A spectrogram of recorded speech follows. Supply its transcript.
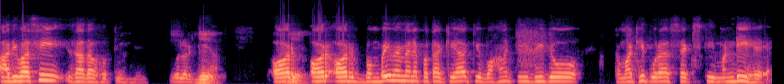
आदिवासी ज़्यादा होती हैं वो लड़कियाँ। और और और बंबई में मैंने पता किया कि वहाँ की भी जो कमाठीपुरा सेक्स की मंडी है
